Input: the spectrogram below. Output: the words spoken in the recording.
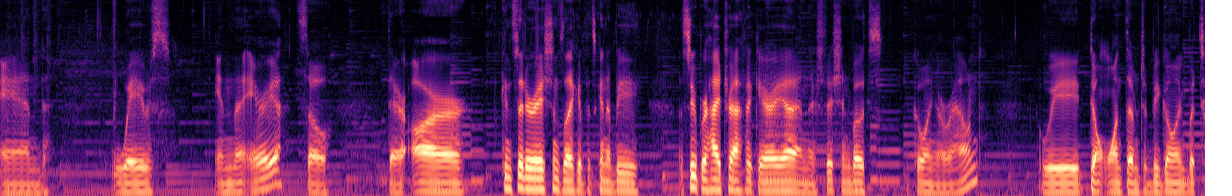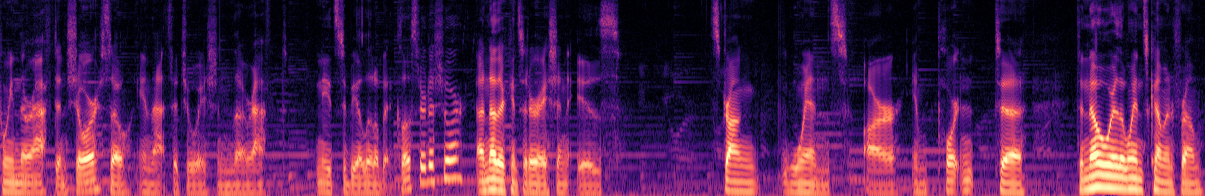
and waves in the area. So there are considerations like if it's gonna be a super high traffic area and there's fishing boats going around, we don't want them to be going between the raft and shore. So in that situation, the raft needs to be a little bit closer to shore. Another consideration is strong winds are important to, to know where the wind's coming from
